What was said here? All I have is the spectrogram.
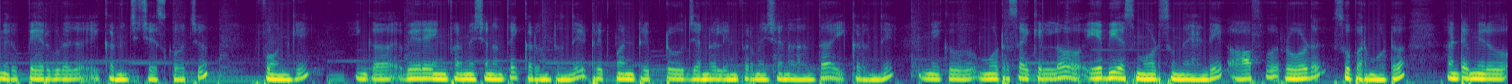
మీరు పేరు కూడా ఇక్కడ నుంచి చేసుకోవచ్చు ఫోన్కి ఇంకా వేరే ఇన్ఫర్మేషన్ అంతా ఇక్కడ ఉంటుంది. Trip one trip two general information అదంతా ఇక్కడ ఉంది. మీకు మోటార్ సైకిల్లో ఏబిఎస్ మోడ్స్ ఉన్నాయండి. Off road supermoto. అంటే మీరు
